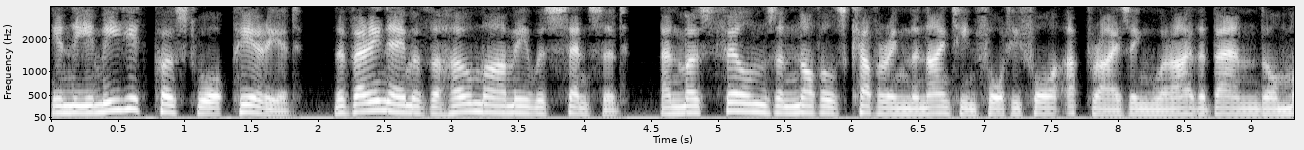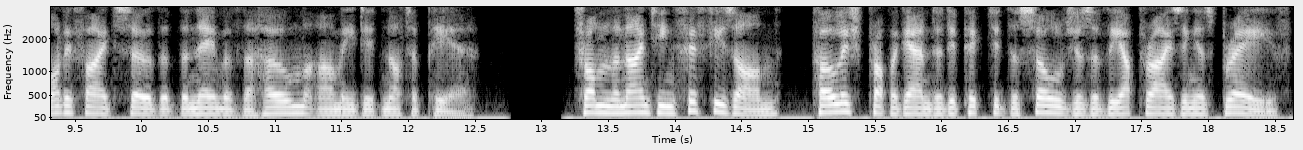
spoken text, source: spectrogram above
In the immediate post-war period, the very name of the Home Army was censored, and most films and novels covering the 1944 uprising were either banned or modified so that the name of the Home Army did not appear. From the 1950s on, Polish propaganda depicted the soldiers of the uprising as brave,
